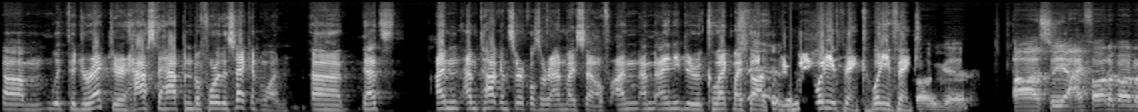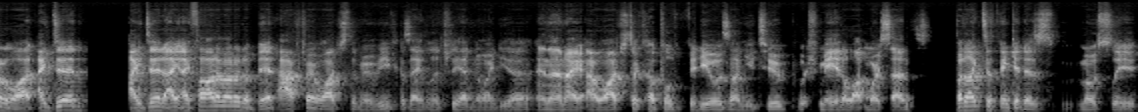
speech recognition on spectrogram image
um, with the director has to happen before the second one. Uh, that's I'm I'm talking circles around myself. I'm, I'm i need to collect my thoughts. what, what, do you think? What do you think? Oh, good. Uh, so yeah, I thought about it a lot. I did. I did. I, I thought about it a bit after I watched the movie because I literally had no idea. And then I, I watched a couple of videos on YouTube, which made a lot more sense. But I like to think it is mostly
